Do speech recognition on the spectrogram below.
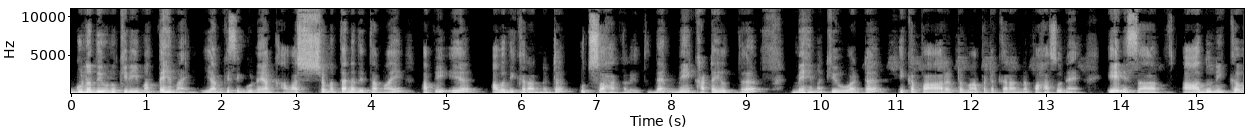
ಗುಣ දියුණු කිරීමත් එහෙමයි. යම්කිසි ගුණයක් අවශ්‍යම තැනදී තමයි අපි එය අවදි කරන්නට උත්සාහ කළ යුතුයි. දැන් මේ කටයුත්ත මෙහෙම කිව්වට එකපාරටම අපිට කරන්න පහසු නෑ. ඒ නිසා ආදුනිකව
